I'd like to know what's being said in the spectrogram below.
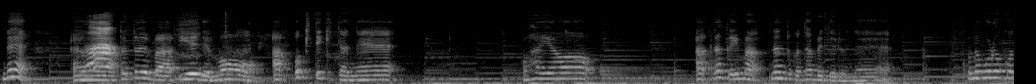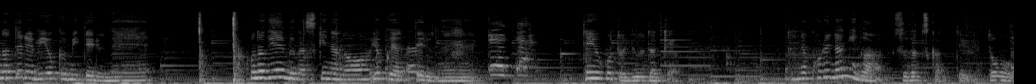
であの例えば家でも「あ起きてきたね。おはよう。あなんか今何とか食べてるね。この頃このテレビよく見てるね。このゲームが好きなの。よくやってるね。っていうことを言うだけ。でねこれ何が育つかっていうと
